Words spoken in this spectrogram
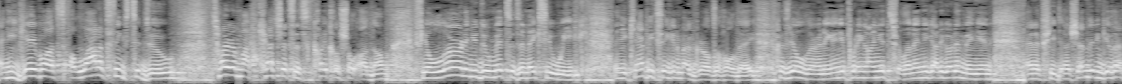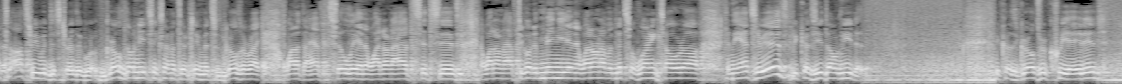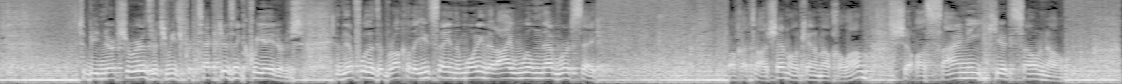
and he gave us a lot of things to do. Torah makeshes is koichel shel adam. If you learn and you do mitzvahs, it makes you weak. And you can't be thinking about girls the whole day because you're learning and you're putting on your tefillin and you got to go to minyan. And if he, Hashem didn't give that to us, we would destroy the world. Girls don't need 613 mitzvahs. Girls are right. Why don't I have tefillin and why don't I have tzitzis and why don't I have to go to minyan and why don't I have a mitzvah of learning Torah? And the answer is because you don't need it because girls were created to be nurturers, which means protectors and creators. And therefore there's a bracha that you say in the morning that I will never say. Hashem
